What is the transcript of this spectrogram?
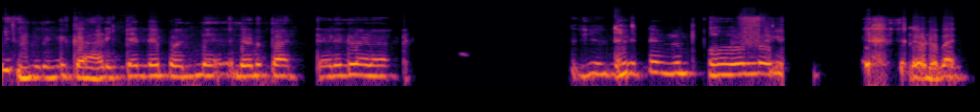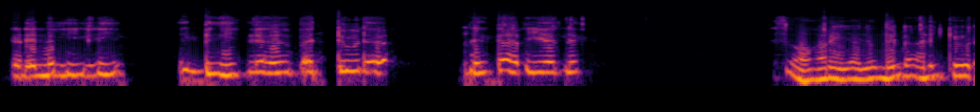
നിങ്ങൾ കാണിക്കല്ലേ പൊന്നെ. എന്നോട് പറ്റണില്ലടാ. എന്നെ പിന്നെ ഒന്നും പോകില്ല സോറി ഞാനൊന്നും കാണിക്കൂല.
